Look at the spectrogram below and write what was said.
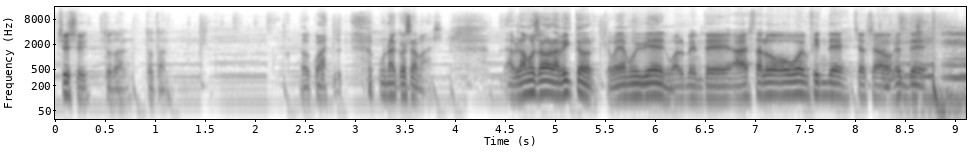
Sí, sí, total, total. Lo cual, una cosa más. Hablamos ahora, Víctor, que vaya muy bien. Igualmente, hasta luego, buen fin de. Chao, chao. Chao, gente.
